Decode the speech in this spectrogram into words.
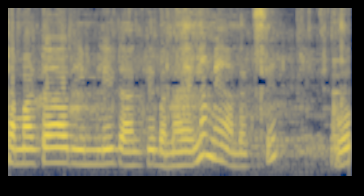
टमाटा और इमली डाल के बनाया ना मैं अलग से वो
